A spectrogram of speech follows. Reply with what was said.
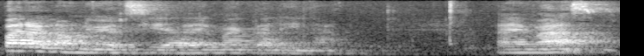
para la Universidad del Magdalena. Además,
